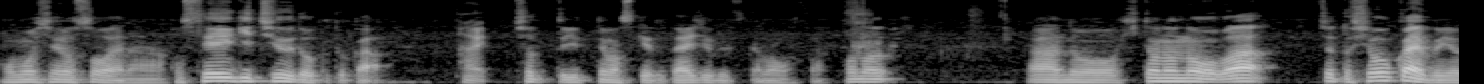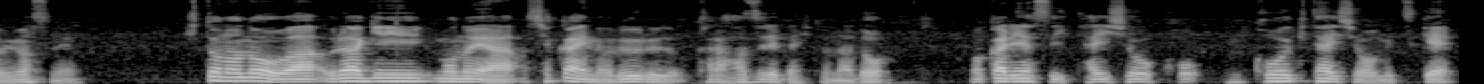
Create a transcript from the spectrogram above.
面白そうやな。正義中毒とか、はい。ちょっと言ってますけど大丈夫ですか、真帆さん。この、あの、人の脳は、ちょっと紹介文読みますね。人の脳は裏切り者や社会のルールから外れた人など、わかりやすい対象を攻撃対象を見つけ、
